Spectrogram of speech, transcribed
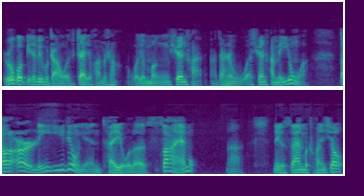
如果比特币不涨，我的债就还不上，我就猛宣传啊！但是我宣传没用啊。到了二零一六年才有了三 M 啊，那个三 M 传销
